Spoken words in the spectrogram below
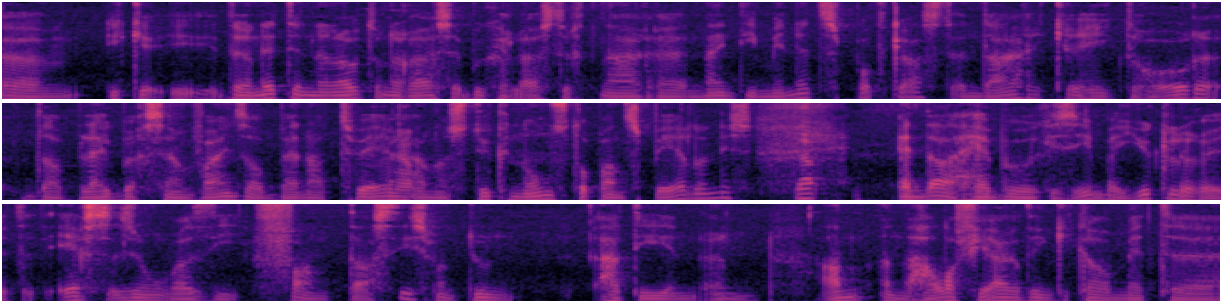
ehm, ik, ik, daarnet in de auto naar huis heb ik geluisterd naar eh 90 Minutes podcast. En daar kreeg ik te horen dat blijkbaar Sam Vines al bijna twee jaar Ja. aan een stuk non-stop aan het spelen is. Ja. En dat hebben we gezien bij Jukkelerud. Het eerste seizoen was die fantastisch, want toen had hij een, een, een half jaar, denk ik al, met, eh,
